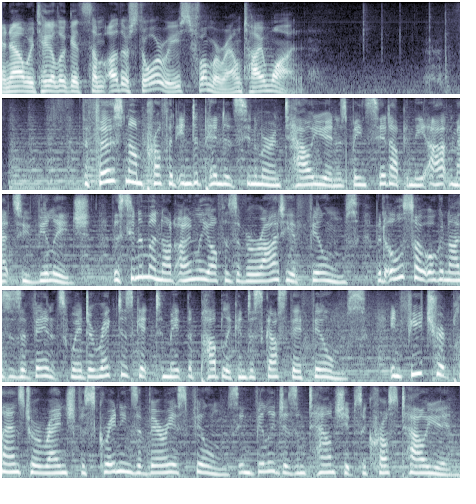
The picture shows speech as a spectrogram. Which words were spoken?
And now we take a look at some other stories from around Taiwan. The first non-profit independent cinema in Taoyuan has been set up in the Art Matsu village. The cinema not only offers a variety of films, but also organises events where directors get to meet the public and discuss their films. In future, it plans to arrange for screenings of various films in villages and townships across Taoyuan.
